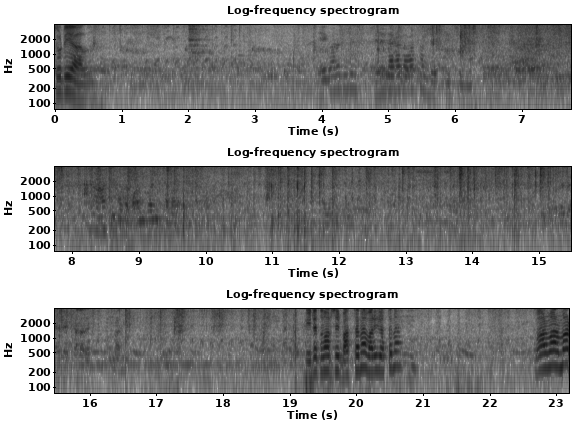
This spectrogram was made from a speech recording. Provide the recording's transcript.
চটিয়াল। এই ঘরে যদি ছেড়ে দেখাতে পারতাম দেখতেছি না আছে কথা বালি বালি খেলা এই দেখ, দেখ, খেলা দেখ, বালি। এটা তোমার সেই বাচ্চা না বাড়ির বাচ্চা না মার মার মার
